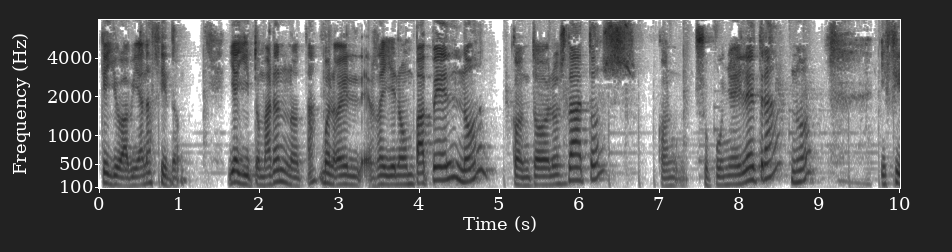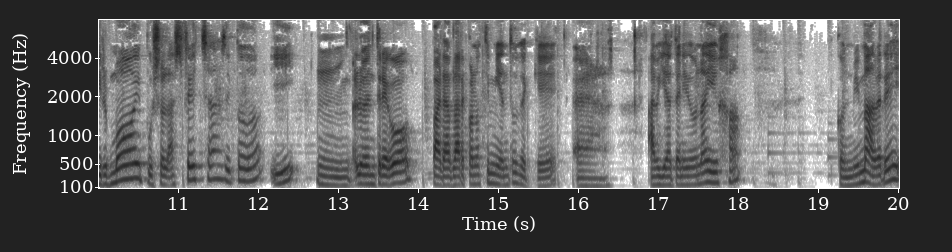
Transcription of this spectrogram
que yo había nacido. Y allí tomaron nota. Bueno, él rellenó un papel, ¿no? Con todos los datos, con su puño y letra, ¿no? Y firmó y puso las fechas y todo y mm, lo entregó para dar conocimiento de que eh, había tenido una hija con mi madre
